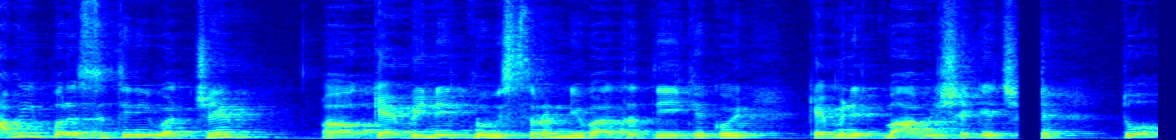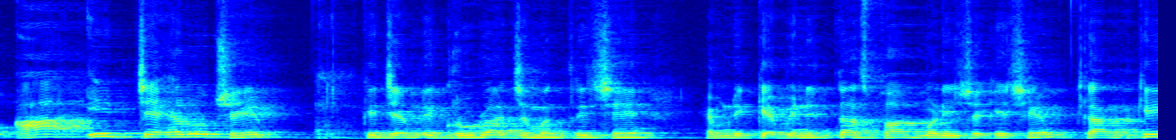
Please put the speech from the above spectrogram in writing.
આવી પરિસ્થિતિની વચ્ચે કેબિનેટનું વિસ્તરણની વાત હતી કે કોઈ કેબિનેટમાં આવી શકે છે. તો આ એક ચહેરો છે કે જેમને ગૃહ રાજ્યમંત્રી છે, એમને કેબિનેટના સ્થાન મળી શકે છે. કારણ કે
